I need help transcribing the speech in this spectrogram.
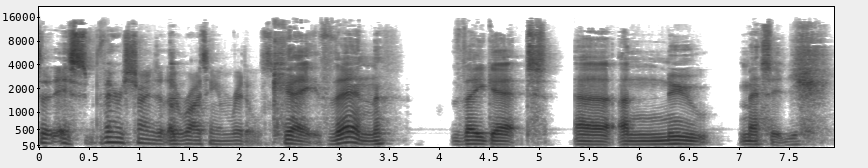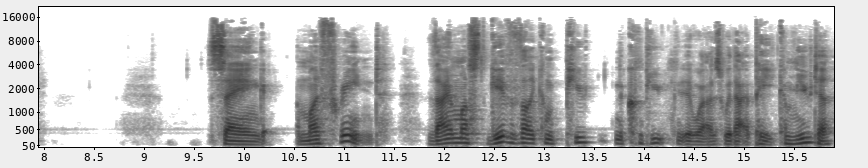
So it's very strange that they're writing in riddles. Okay, then they get uh, a new message saying, "My friend, thou must give thy compute, compute well, it's without a p, commuter,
